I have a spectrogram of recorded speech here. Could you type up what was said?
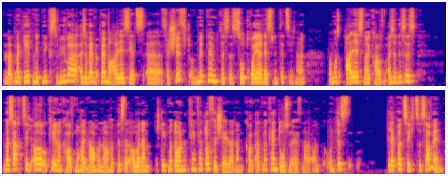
man, man geht mit nichts rüber. Also wenn, wenn man alles jetzt äh, verschifft und mitnimmt, das ist so teuer, das rentet sich. Ne? Man muss alles neu kaufen. Also das ist, man sagt sich, oh, okay, dann kaufen wir halt nach und nach ein bisschen, aber dann steht man da und hat keinen Kartoffelschäler, dann hat man keinen Dosenöffner und, und das läppert sich zusammen.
